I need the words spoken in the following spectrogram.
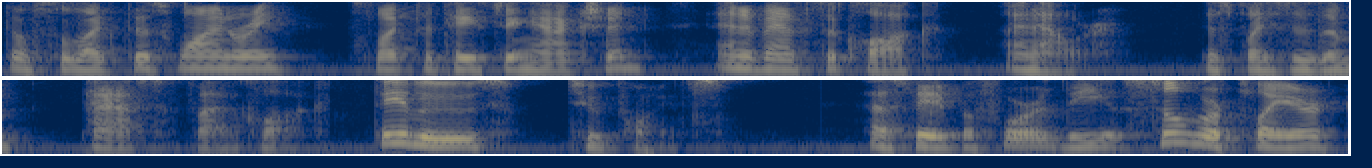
They'll select this winery, select a tasting action, and advance the clock an hour. This places them past 5 o'clock. They lose 2 points. As stated before, the silver player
